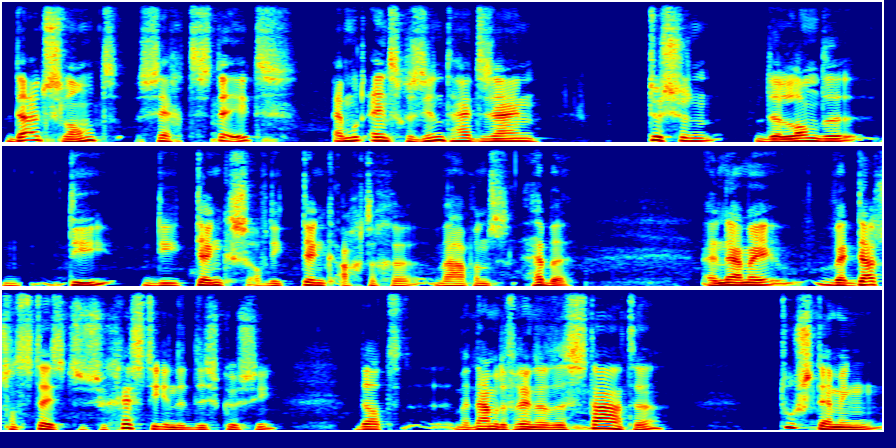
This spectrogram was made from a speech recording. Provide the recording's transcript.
Duitsland zegt steeds: er moet eensgezindheid zijn tussen de landen die die tanks of die tankachtige wapens hebben. En daarmee wekt Duitsland steeds de suggestie in de discussie dat met name de Verenigde Staten toestemming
